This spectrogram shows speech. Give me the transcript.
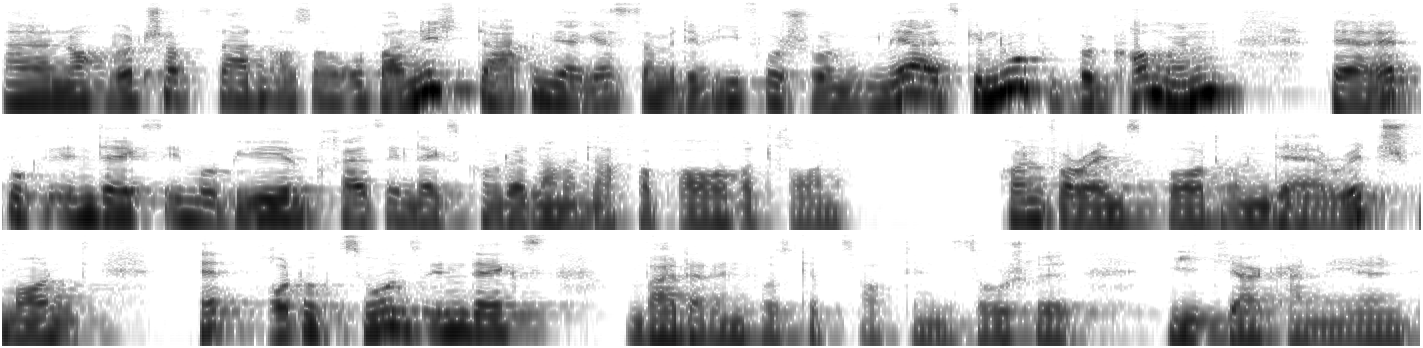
äh, noch Wirtschaftsdaten aus Europa nicht. Da hatten wir gestern mit dem IFO schon mehr als genug bekommen. Der Redbook-Index, Immobilienpreisindex kommt heute Nachmittag, Verbrauchervertrauen. Conference Board und der Richmond Fed Produktionsindex. Und weitere Infos gibt es auf den Social Media Kanälen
